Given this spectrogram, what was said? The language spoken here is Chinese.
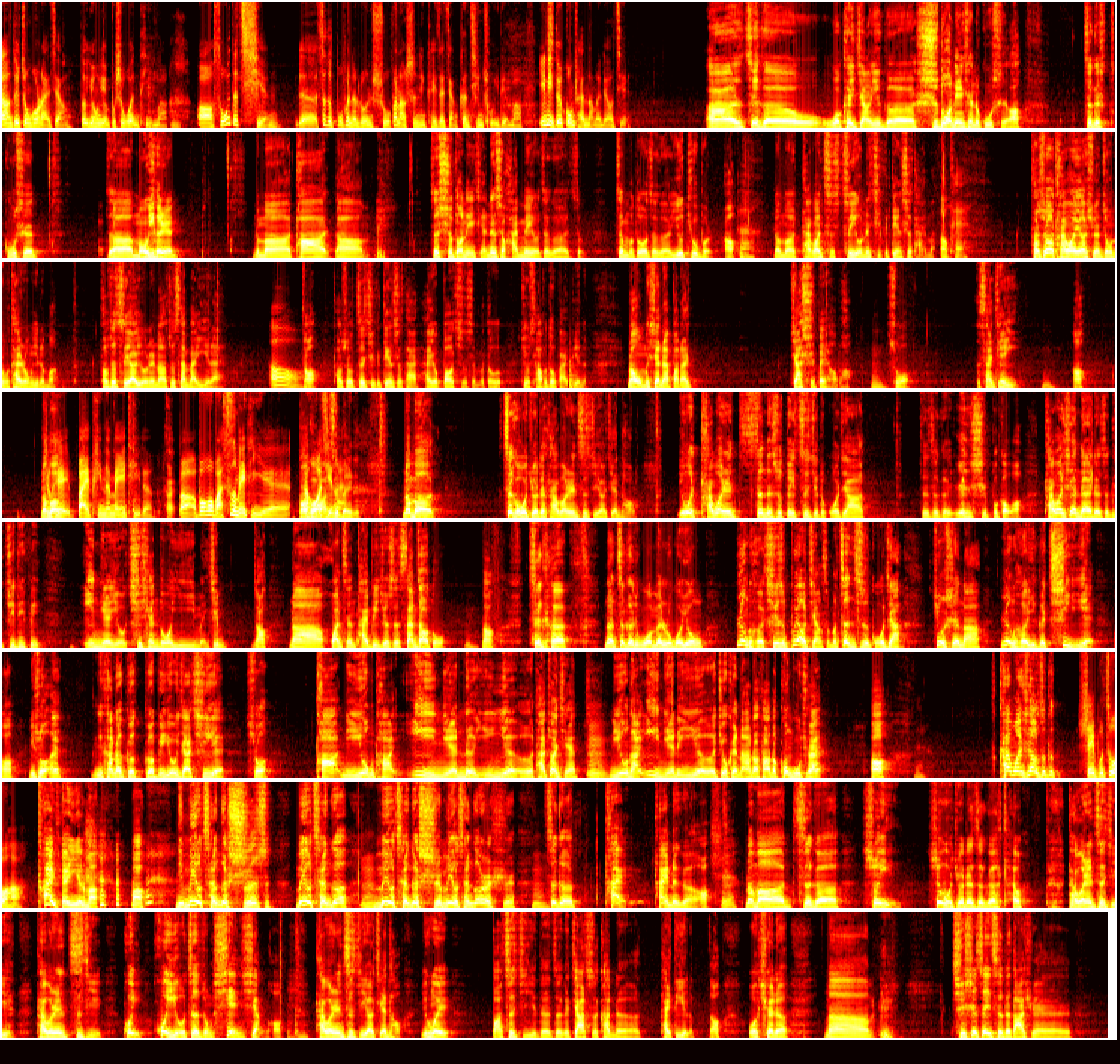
当然对中共来讲都永远不是问题嘛。呃，所谓的钱，呃，这个部分的论述，范老师，你可以再讲更清楚一点吗？以你对共产党的了解。啊，这个我可以讲一个十多年前的故事啊。这个故事，呃，某一个人，那么他啊，这十多年前那时候还没有这个这这么多这个 YouTuber 啊。那么台湾只只有那几个电视台嘛。OK。他说台湾要选总统太容易了吗？他说只要有人拿出三百亿来。哦。哦，他说这几个电视台还有报纸什么都就差不多摆平了。那我们现在把它。加十倍好不好？嗯，说三千亿，嗯，好，那么可以摆平了媒体的，把包括把自媒体也包括把自媒体。那么这个我觉得台湾人自己要检讨了，因为台湾人真的是对自己的国家的这个认识不够啊。台湾现在的这个 GDP 一年有七千多亿美金啊，那换成台币就是三兆多啊。这个那这个我们如果用。任何其实不要讲什么政治国家，就是拿任何一个企业啊，你说哎，你看到隔隔壁有一家企业说，他你用他一年的营业额，他赚钱，嗯，你用他一年的营业额就可以拿到他的控股权，啊，开玩笑，这个谁不做哈？太便宜了嘛，啊，你没有乘个十是，没有乘个，嗯，没有乘个十，没有乘个二十，嗯，这个太。太那个啊，是。那么这个，所以，所以我觉得这个 台湾，台湾人自己，台湾人自己会会有这种现象啊。台湾人自己要检讨，因为把自己的这个价值看得太低了啊。我觉得，那其实这次的大选。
